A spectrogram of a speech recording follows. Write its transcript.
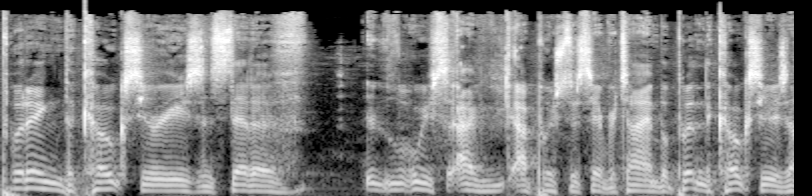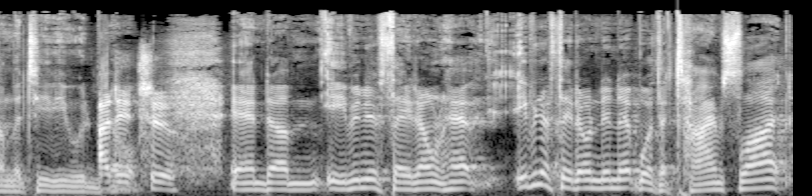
Putting the Coke series instead of we I, I push this every time, but putting the Coke series on the TV would. Be I did too. And um, even if they don't have, even if they don't end up with a time slot,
